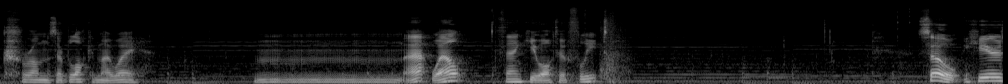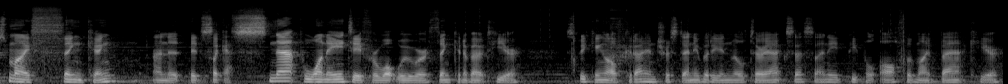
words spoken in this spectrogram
crumbs, they're blocking my way. Mm, ah, well, thank you, Otto Fleet. So, here's my thinking, and it, it's like a snap 180 for what we were thinking about here. Speaking of, could I interest anybody in military access? I need people off of my back here.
